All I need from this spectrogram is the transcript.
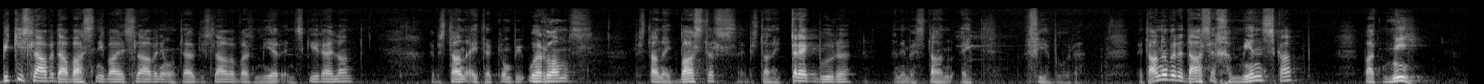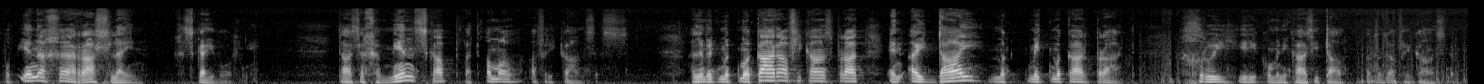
bietjie slawe, daar was nie baie slawe nie. Onthou, die slawe was meer in Skiereiland. Hy bestaan uit 'n klompie oorlams bestaan uit basters, hy bestaan uit trekboere en hy bestaan uit veeboere. Met ander woorde, daar's 'n gemeenskap wat nie op enige raslyn geskei word nie. Daar's 'n gemeenskap wat almal Afrikaans is. Hulle met mekaar Afrikaans praat en uit daai met mekaar praat groei hierdie kommunikasietaal wat ons Afrikaans noem.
